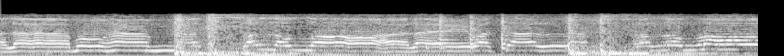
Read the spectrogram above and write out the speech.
Sallallahu ala Muhammad Sallallahu alaihi wasallam Sallallahu ala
